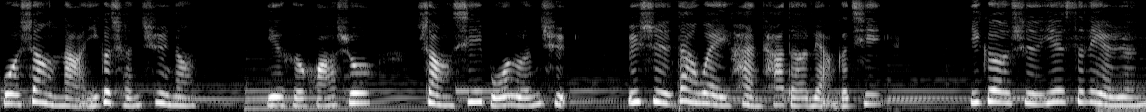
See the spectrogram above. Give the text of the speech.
我上哪一个城去呢？”耶和华说：“上希伯伦去。”于是大卫和他的两个妻，一个是耶斯列人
